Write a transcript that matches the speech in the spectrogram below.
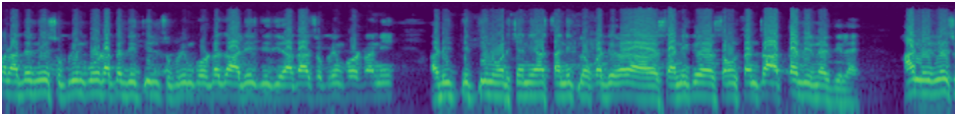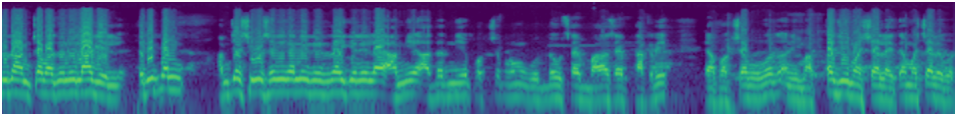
पण आदरणीय सुप्रीम कोर्ट आता देतील. सुप्रीम कोर्टाचा आदेश देतील. आता सुप्रीम कोर्टाने अडीच ते तीन वर्षांनी हा स्थानिक लोकांचा स्थानिक संस्थांचा आत्ता निर्णय दिलाय. हा निर्णय सुद्धा आमच्या बाजूने लागेल. तरी पण आमच्या शिवसैनिकांनी निर्णय केलेला आहे. आम्ही आदरणीय पक्षप्रमुख उद्धव साहेब बाळासाहेब ठाकरे या पक्षाबरोबर आणि मागता जी मशाल आहे त्या मशालेवर.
